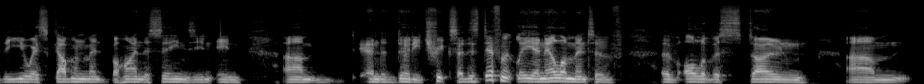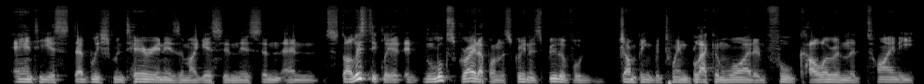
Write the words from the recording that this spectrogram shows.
the U.S. government behind the scenes in in um, and the dirty tricks. So there's definitely an element of of Oliver Stone um, anti-establishmentarianism, I guess, in this, and and stylistically, it, it, looks great up on the screen. It's beautiful, jumping between black and white and full color, and the tiny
